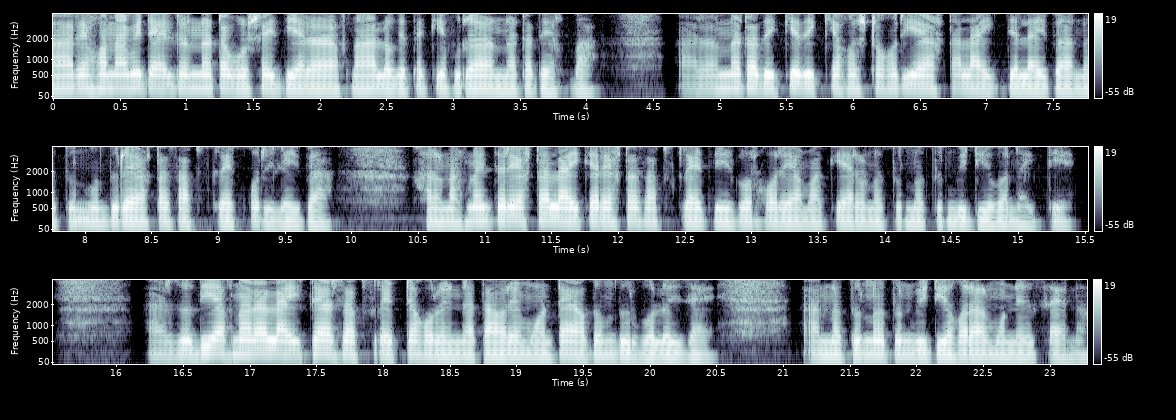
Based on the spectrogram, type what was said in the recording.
আর এখন আমি ডাইল রান্নাটা বসাই দিই আর আপনার লগে তাকিয়ে পুরো রান্নাটা দেখবা। আর রান্নাটা দেখিয়া দেখিয়া কষ্ট করিয়া একটা লাইক দিয়ে লাইবা নতুন বন্ধুরা একটা সাবস্ক্রাইব করে লাইবা। কারণ আপনার তোর একটা লাইক আর একটা সাবস্ক্রাইব নির্ভর করে আমাকে আরও নতুন নতুন ভিডিও বানাইতে। আর যদি আপনারা লাইকটা আর সাবস্ক্রাইবটা করেন না, তাহলে মনটা একদম দুর্বল হয়ে যায়। আর নতুন নতুন ভিডিও করার মনেও চায় না।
